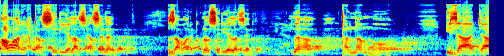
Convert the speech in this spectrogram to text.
আওয়ার একটা সিরিয়াল আছে আছে না যাওয়ার কোনো সিরিয়াল আছে? না, তার নাম মৌ ইজা জা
